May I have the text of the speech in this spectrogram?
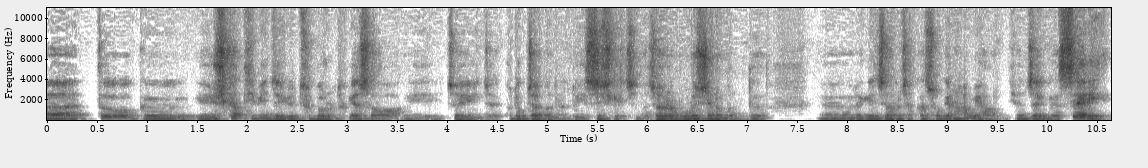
어, 또그 유시카 TV 이제 유튜브를 통해서 이 저희 이제 구독자분들도 있으시겠지만 저를 모르시는 분들에게 저를 잠깐 소개를 하면 현재 그 세리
